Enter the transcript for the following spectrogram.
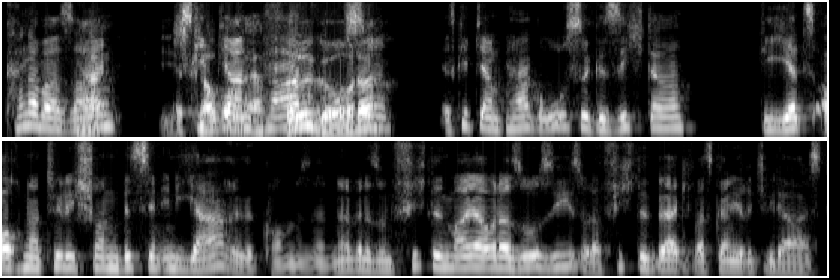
Kann aber sein, ja, es gibt ja ein Erfolge, paar große, oder? Es gibt ja ein paar große Gesichter, die jetzt auch natürlich schon ein bisschen in die Jahre gekommen sind. Ne? Wenn du so einen Fichtelmeier oder so siehst, oder Fichtelberg, ich weiß gar nicht richtig, wie der heißt.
